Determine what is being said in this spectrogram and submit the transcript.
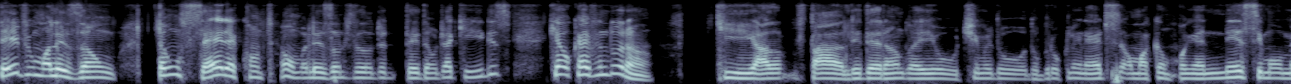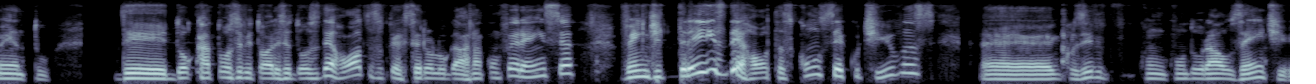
teve uma lesão tão séria quanto é uma lesão de tendão de Aquiles, que é o Kevin Durant, que está liderando aí o time do, do Brooklyn Nets. É uma campanha nesse momento de 14 vitórias e 12 derrotas, o terceiro lugar na conferência, vem de três derrotas consecutivas, é, inclusive com, com ausente,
